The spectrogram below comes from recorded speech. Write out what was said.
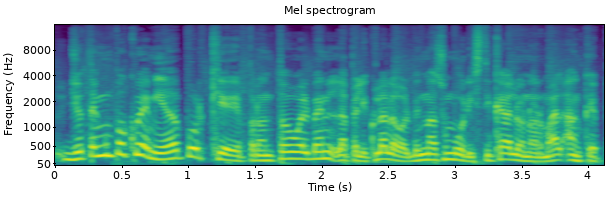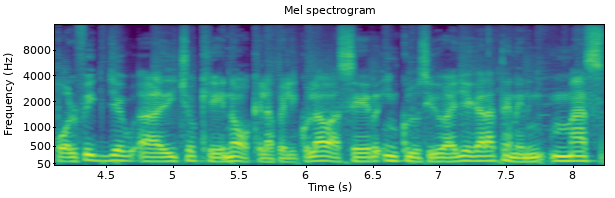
Yo tengo un poco de miedo porque de pronto vuelven, la película la vuelven más humorística de lo normal, aunque Paul Fick ha dicho que no, que la película va a ser, inclusive va a llegar a tener más,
